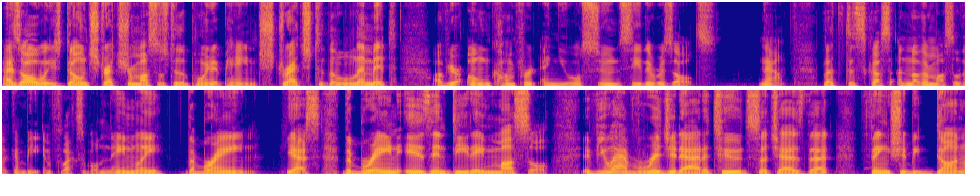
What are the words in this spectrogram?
As always, don't stretch your muscles to the point of pain. Stretch to the limit of your own comfort, and you will soon see the results. Now, let's discuss another muscle that can be inflexible, namely the brain. Yes, the brain is indeed a muscle. If you have rigid attitudes, such as that things should be done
